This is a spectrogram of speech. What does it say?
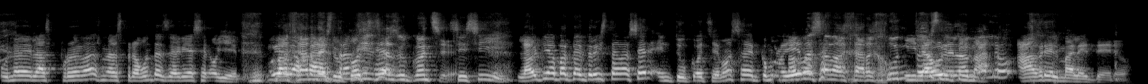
una de las pruebas, una de las preguntas debería ser, oye, voy a Bajar de tu coche. a su coche. Sí, sí. La última parte de la entrevista va a ser en tu coche. Vamos a ver cómo lo llevas. Vamos a bajar juntos Y la de la última, mano. abre el maletero.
